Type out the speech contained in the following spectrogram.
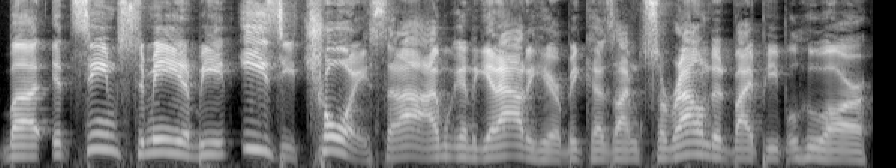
But it seems to me to be an easy choice that ah, I'm going to get out of here because I'm surrounded by people who are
